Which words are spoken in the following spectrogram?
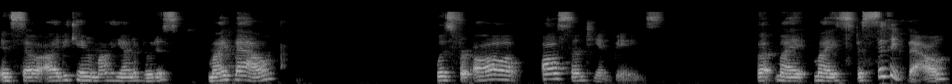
and so I became a Mahayana Buddhist. My vow was for all all sentient beings. But my my specific vow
